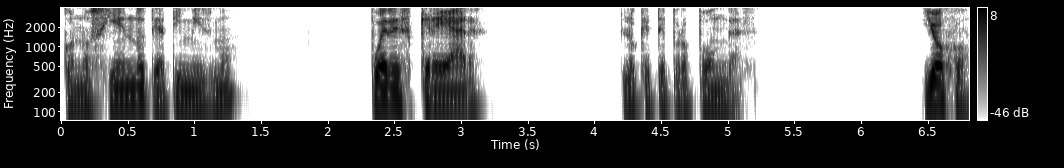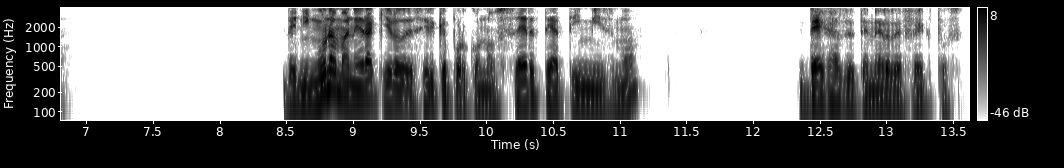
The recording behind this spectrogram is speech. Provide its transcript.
Conociéndote a ti mismo, puedes crear lo que te propongas. Y ojo, de ninguna manera quiero decir que por conocerte a ti mismo, dejas de tener defectos,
